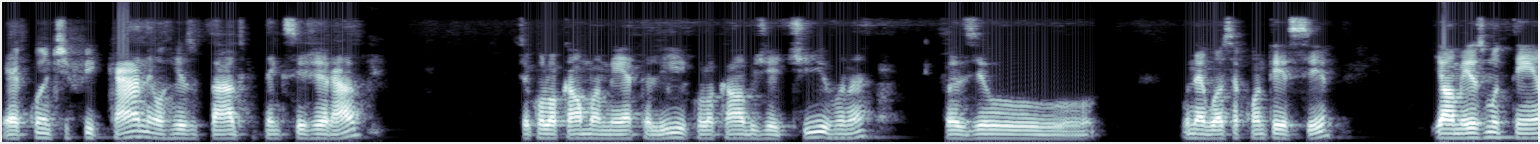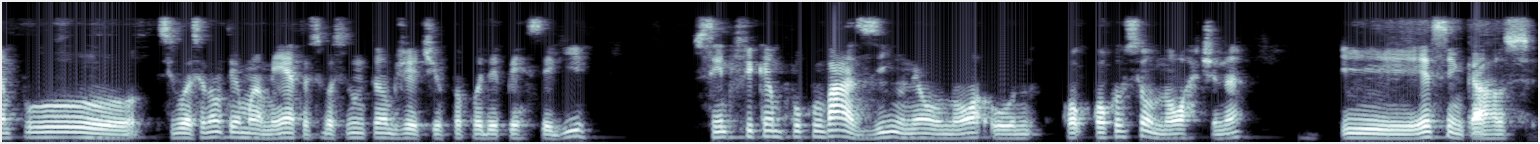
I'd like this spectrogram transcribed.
é, quantificar né, o resultado que tem que ser gerado você colocar uma meta ali, colocar um objetivo, né? Fazer o, o negócio acontecer. E ao mesmo tempo, se você não tem uma meta, se você não tem um objetivo para poder perseguir, sempre fica um pouco vazio, né? O, o qual, qual é o seu norte, né? E assim, Carlos,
